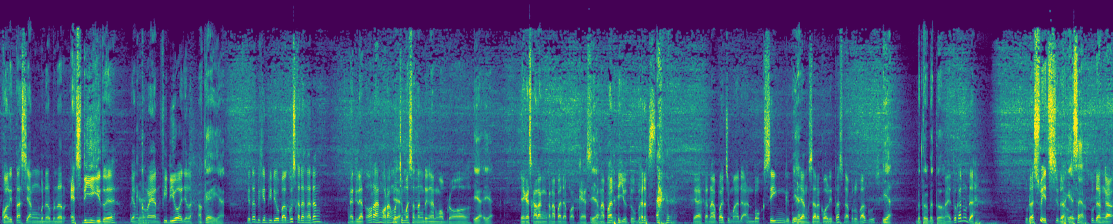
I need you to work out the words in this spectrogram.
kualitas yang benar-benar HD gitu ya, yang Oke. keren video aja lah. Oke, ya. Kita bikin video bagus kadang-kadang nggak dilihat orang, orang mah Iya. cuma senang dengan ngobrol. Iya, iya. Ya kayak sekarang kenapa ada podcast, Iya. kenapa ada youtubers, ya kenapa cuma ada unboxing gitu Iya. yang secara kualitas nggak perlu bagus. Iya. Betul, betul. Nah itu kan udah udah switch, udah Bergeser. udah nggak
